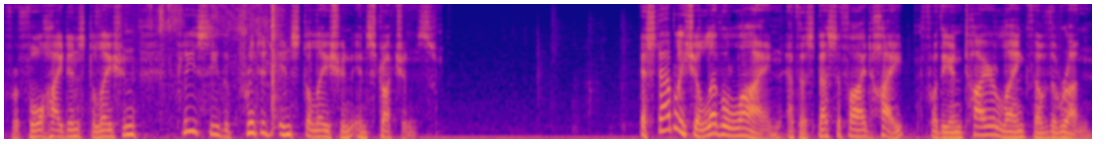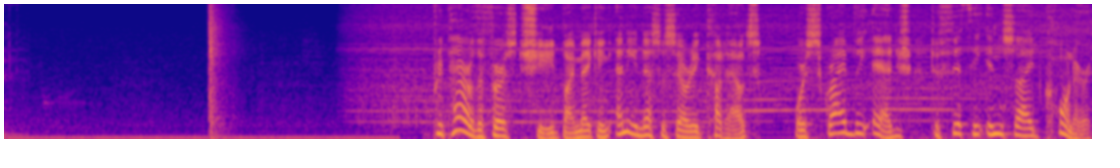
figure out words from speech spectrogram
For full height installation, please see the printed installation instructions. Establish a level line at the specified height for the entire length of the run. Prepare the first sheet by making any necessary cutouts or scribe the edge to fit the inside corner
